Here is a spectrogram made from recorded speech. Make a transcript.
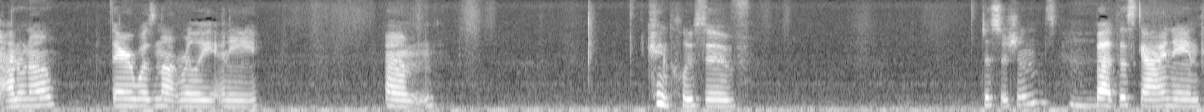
I don't know. There was not really any um conclusive decisions, mm. but this guy named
